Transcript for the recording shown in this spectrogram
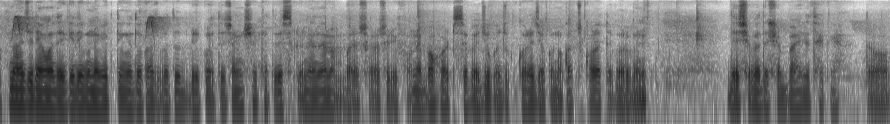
আপনারা যদি আমাদেরকে দিয়ে কোনো ব্যক্তিগত কাজ বা তদবির করতে চান, সেক্ষেত্রে স্ক্রিনে দেওয়া নাম্বারে সরাসরি ফোনে বা হোয়াটসঅ্যাপে যোগাযোগ করে যে কোনো কাজ করাতে পারবেন। দেশে বা দেশের বাইরে থেকে। তো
